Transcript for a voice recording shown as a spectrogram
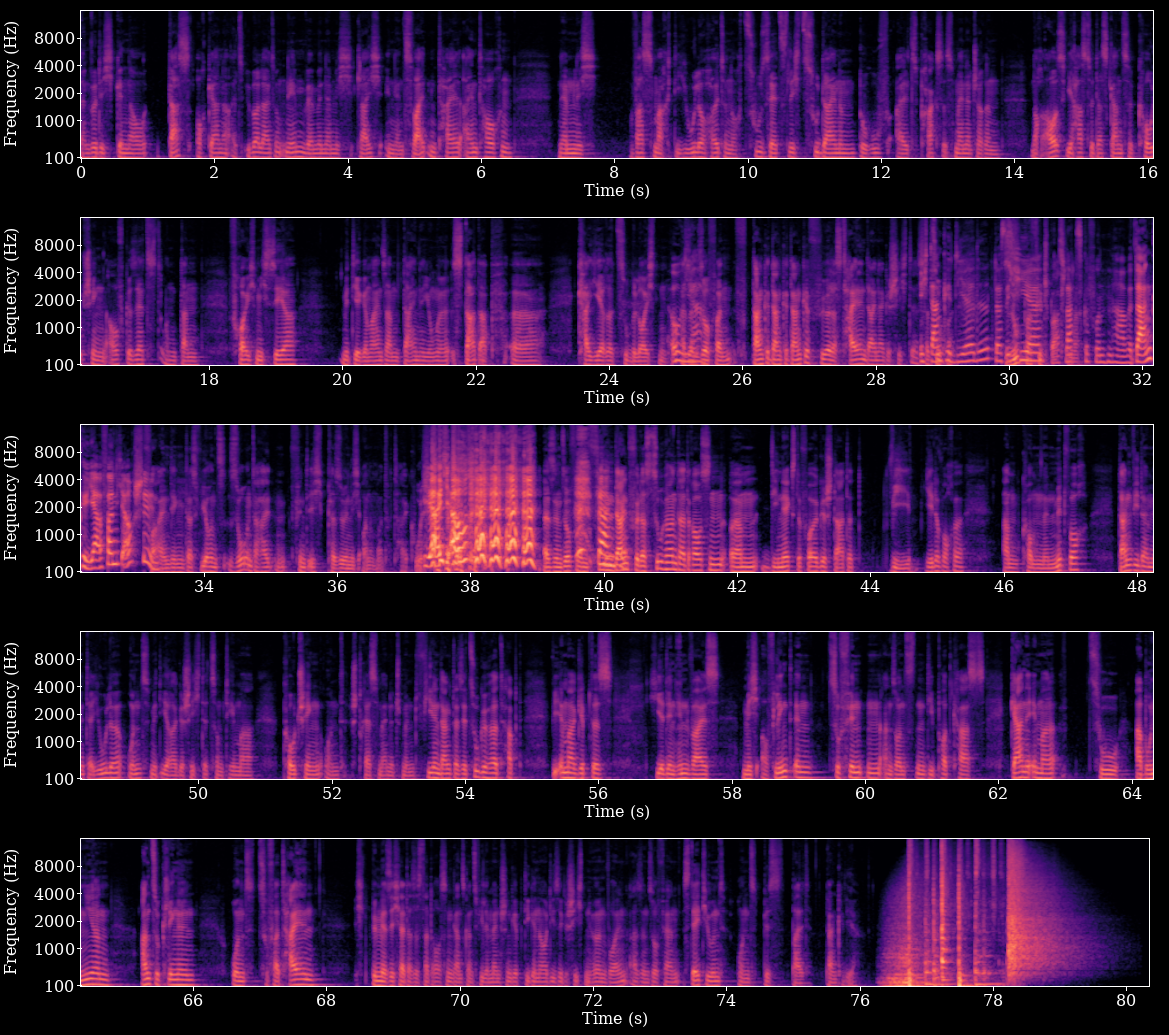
Dann würde ich genau das auch gerne als Überleitung nehmen, wenn wir nämlich gleich in den zweiten Teil eintauchen, nämlich was macht die Jule heute noch zusätzlich zu deinem Beruf als Praxismanagerin noch aus? Wie hast du das ganze Coaching aufgesetzt? Und dann freue ich mich sehr, mit dir gemeinsam deine junge Startup-Karriere zu beleuchten. Oh, also ja. insofern danke, danke, danke für das Teilen deiner Geschichte. Es Ich danke super, dir, Dirk, dass ich hier Platz gemacht. gefunden habe. Danke, ja, fand ich auch Vor schön. allen Dingen, dass wir uns so unterhalten, finde ich persönlich auch nochmal total cool. Ja, ich auch. Also insofern vielen Danke. Dank für das Zuhören da draußen. Ähm, die nächste Folge startet wie jede Woche am kommenden Mittwoch. Dann wieder mit der Jule und mit ihrer Geschichte zum Thema Coaching und Stressmanagement. Vielen Dank, dass ihr zugehört habt. Wie immer gibt es hier den Hinweis, mich auf LinkedIn zu finden. Ansonsten die Podcasts gerne immer zu abonnieren, anzuklingeln und zu verteilen. Ich bin mir sicher, dass es da draußen ganz, ganz viele Menschen gibt, die genau diese Geschichten hören wollen. Also insofern stay tuned und bis bald. Danke dir. Thank you.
